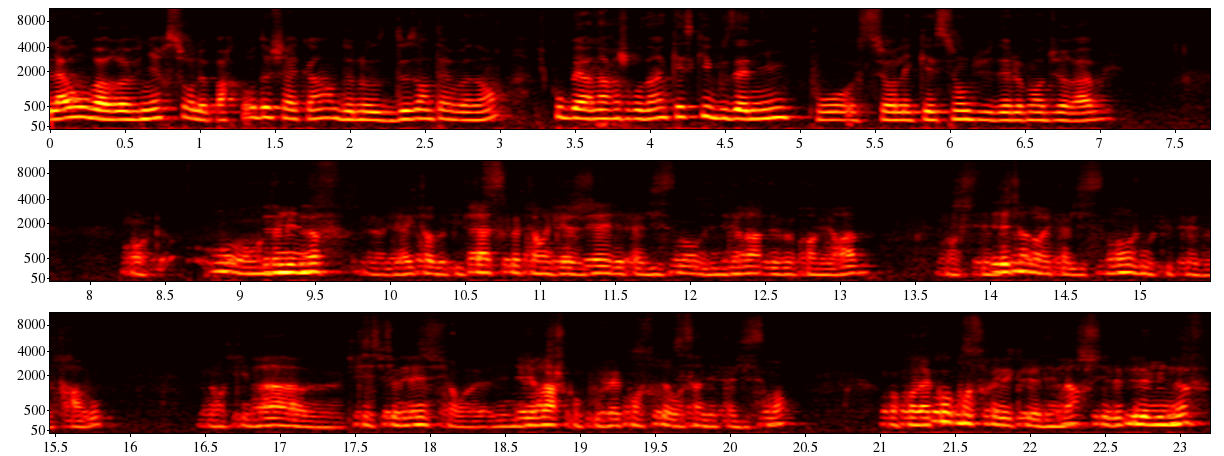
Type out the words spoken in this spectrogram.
Là, on va revenir sur le parcours de chacun de nos deux intervenants. Du coup, Bernard Jourdain, qu'est-ce qui vous anime pour, sur les questions du développement durable? En 2009, le directeur d'hôpital souhaitait engager l'établissement dans une démarche de développement durable. Donc j'étais déjà dans l'établissement, je m'occupais de travaux. Donc il m'a euh, questionné sur une démarche qu'on pouvait construire au sein de l'établissement. Donc on a co-construit avec lui la démarche et depuis 2009,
